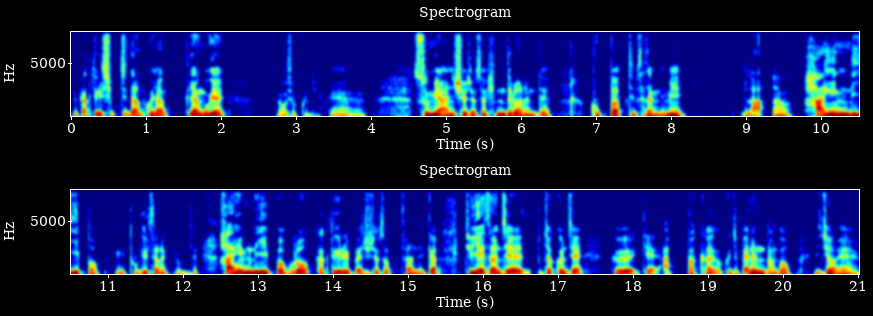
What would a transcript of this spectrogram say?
그 깍두기 씹지도 않고 그냥 그냥 목에 넣으셨군요. 예. 숨이 안 쉬어져서 힘들어하는데 국밥집 사장님이 라, 어, 하임 리히법. 독일 사람인가 본데. 하임 리히법으로 깍두기를 빼주셔서 살았네. 그러니까 뒤에서 이제 붙잡고 이제 그, 이렇게 압 박하고 그저 빼는 방법이죠. 예.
